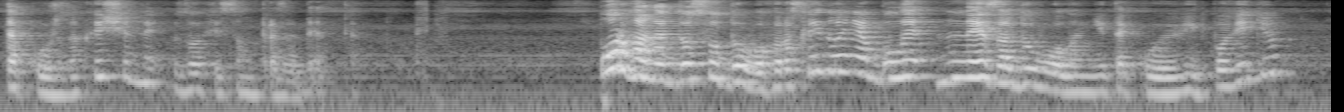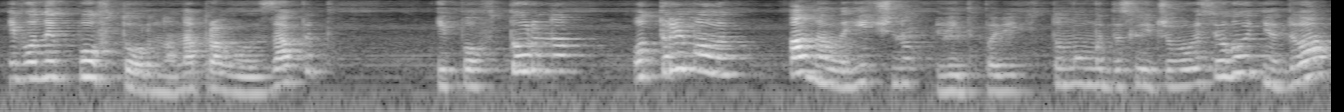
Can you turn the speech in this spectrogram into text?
також захищений з Офісом президента. Органи досудового розслідування були незадоволені такою відповіддю, і вони повторно направили запит і повторно отримали аналогічну відповідь. Тому ми досліджували сьогодні два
